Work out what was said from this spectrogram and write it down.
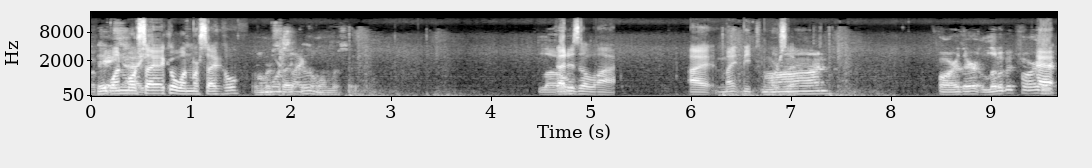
Okay, one more cycle. One more cycle. One, One more more cycle, cycle. one more cycle. Low. That is a lot. I it might be two more cycles. on. Farther, a little bit farther.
